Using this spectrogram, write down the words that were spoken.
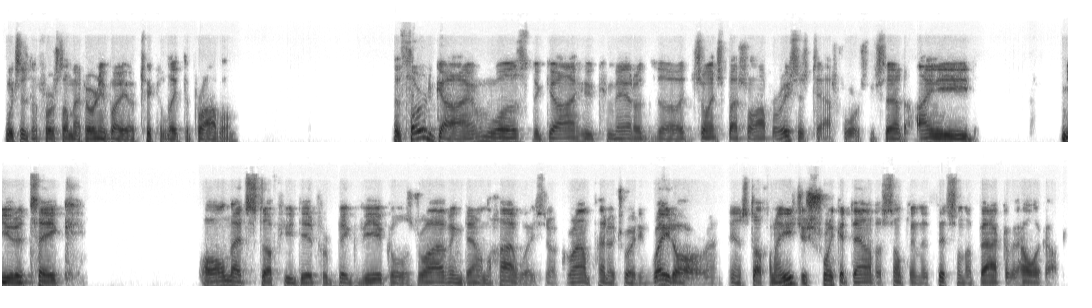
which is the first time I've heard anybody articulate the problem. The third guy was the guy who commanded the Joint Special Operations Task Force, who said, I need you to take all that stuff you did for big vehicles driving down the highways, you know, ground penetrating radar and, and stuff, and I need you to shrink it down to something that fits on the back of a helicopter.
